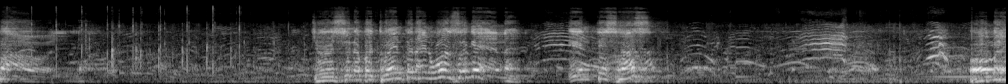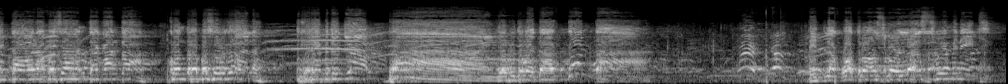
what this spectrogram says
Foul. Jersey number 29 once again. Intis has Oh, balik tao na basahan, Daganta, kontra. Kiri ito dyan, bang! Gabi ito Daganta. Titla 4 ang score, last 3 minutes.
